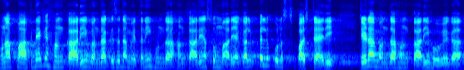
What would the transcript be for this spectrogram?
ਹੁਣ ਆਪਾਂ ਆਖਦੇ ਹਾਂ ਕਿ ਹੰਕਾਰੀ ਬੰਦਾ ਕਿਸੇ ਦਾ ਮਿੱਤ ਨਹੀਂ ਹੁੰਦਾ। ਹੰਕਾਰੀਆਂ ਸੋ ਮਾਰਿਆ, ਗੱਲ ਬਿਲਕੁਲ ਸਪਸ਼ਟ ਹੈ ਜੀ। ਜਿਹੜਾ ਬੰਦਾ ਹੰਕਾਰੀ ਹੋਵੇਗਾ,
